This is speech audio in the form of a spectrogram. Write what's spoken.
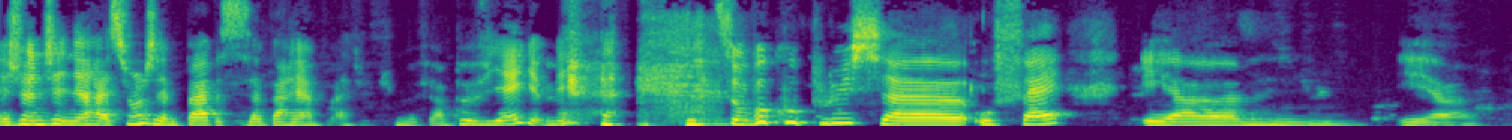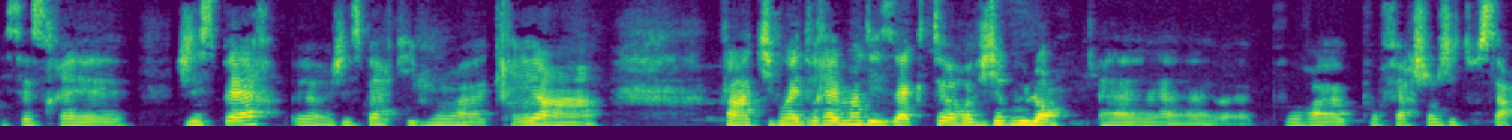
la jeune génération, j'aime pas parce que ça paraît, je me fais un peu vieille, mais ils sont beaucoup plus euh, au fait et euh, et, euh, ça serait, j'espère, j'espère qu'ils vont créer un, enfin, qu'ils vont être vraiment des acteurs virulents pour pour faire changer tout ça.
